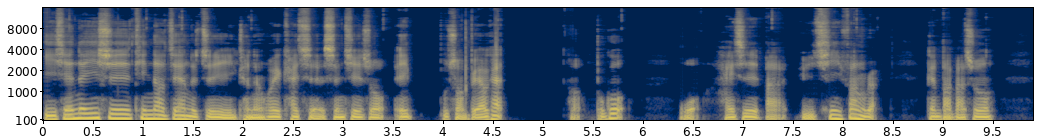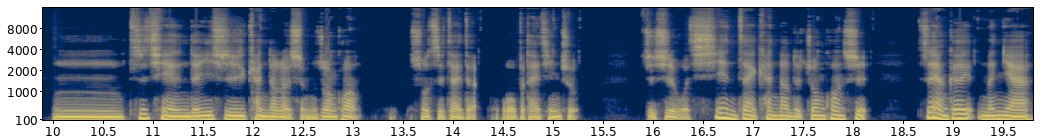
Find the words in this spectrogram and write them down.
以前的医师听到这样的质疑，可能会开始生气说：“哎、不爽不要看。”好，不过我还是把语气放软，跟爸爸说。嗯，之前的医师看到了什么状况？说实在的，我不太清楚。只是我现在看到的状况是，这两颗门牙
